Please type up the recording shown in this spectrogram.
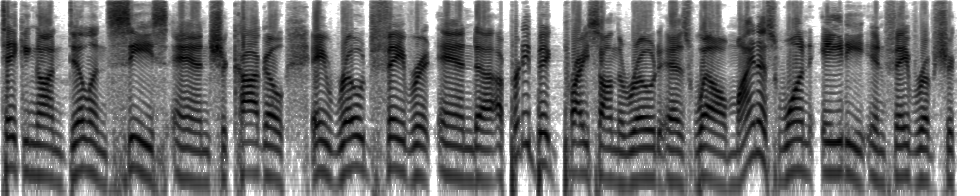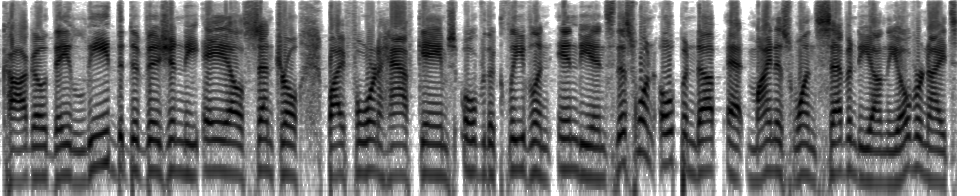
taking on Dylan Cease, and Chicago a road favorite and uh, a pretty big price on the road as well. Minus 180 in favor of Chicago. They lead the division, the AL Central, by four and a half games over the Cleveland Indians. This one opened up at minus 170 on the overnights,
